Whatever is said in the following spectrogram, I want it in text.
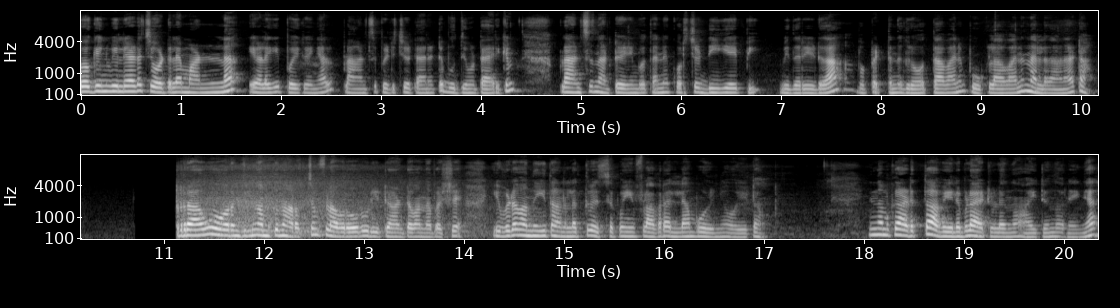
ബോഗിൻ വില്ലയുടെ ചുവട്ടിലെ മണ്ണ് ഇളകി പോയി കഴിഞ്ഞാൽ പ്ലാന്റ്സ് പിടിച്ചു കിട്ടാനായിട്ട് ബുദ്ധിമുട്ടായിരിക്കും. പ്ലാന്റ്സ് നട്ട് കഴിയുമ്പോൾ തന്നെ കുറച്ച് ഡി എ പി വിതറിയിടുക. അപ്പോൾ പെട്ടെന്ന് ഗ്രോത്ത് ആവാനും പൂക്കളാവാനും നല്ലതാണ് കേട്ടോ. റവ് ഓറഞ്ചിൽ നമുക്ക് നിറച്ചും ഫ്ലവറോട് കൂടിയിട്ടാണ് കേട്ടോ വന്നത്. പക്ഷേ ഇവിടെ വന്ന് ഈ തണലത്ത് വെച്ചപ്പോൾ ഈ ഫ്ലവർ എല്ലാം പൊഴിഞ്ഞു പോയി കേട്ടോ. ഇനി നമുക്ക് അടുത്ത അവൈലബിൾ ആയിട്ടുള്ള ഐറ്റം എന്ന് പറഞ്ഞു കഴിഞ്ഞാൽ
